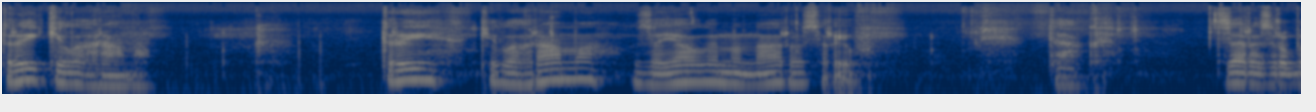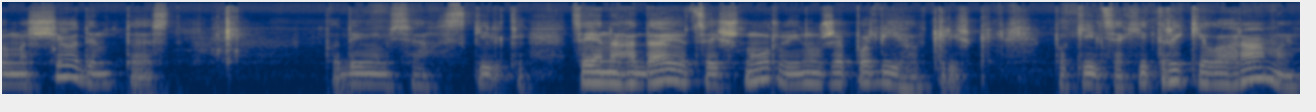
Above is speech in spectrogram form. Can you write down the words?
Три кілограма. 3 кілограма заявлено на розрив. Так, зараз зробимо ще один тест. Подивимося, скільки. Це я нагадаю, цей шнур він вже побігав трішки по кільцях. І 3 кілограми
